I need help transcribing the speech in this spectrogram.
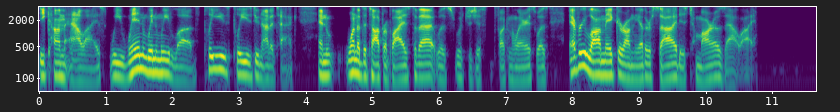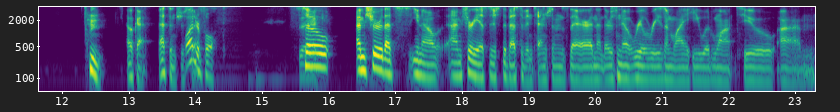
become allies. We win when we love. Please, please do not attack. And one of the top replies to that was, which was just fucking hilarious, was every lawmaker on the other side is tomorrow's ally. Hmm. Okay. That's interesting. Wonderful. Sick. So I'm sure that's you know I'm sure he has just the best of intentions there, and that there's no real reason why he would want to um,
